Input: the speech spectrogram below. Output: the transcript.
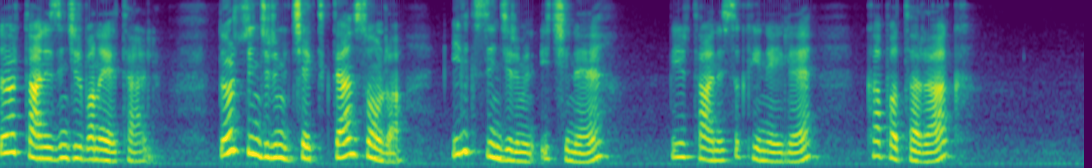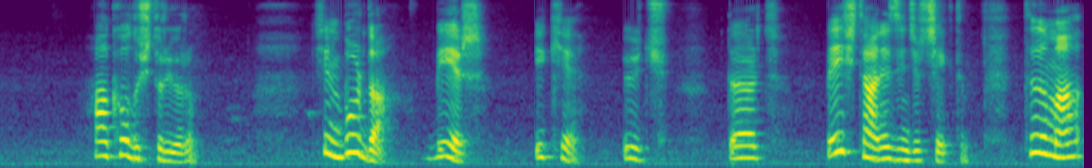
4 tane zincir bana yeterli. 4 zincirimi çektikten sonra ilk zincirimin içine bir tane sık iğne ile kapatarak halka oluşturuyorum. Şimdi burada 1, 2, 3, 4, 5 tane zincir çektim. Tığıma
